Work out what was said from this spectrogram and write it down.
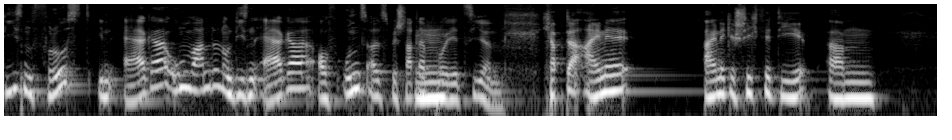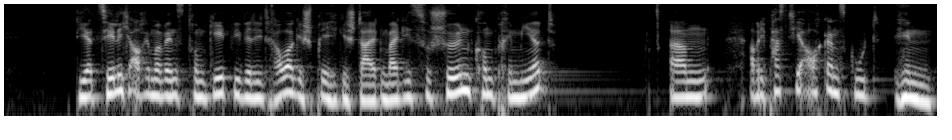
diesen Frust in Ärger umwandeln und diesen Ärger auf uns als Bestatter Mhm. projizieren. Ich habe da eine, eine Geschichte, die, ähm, die erzähle ich auch immer, wenn es darum geht, wie wir die Trauergespräche gestalten, weil die ist so schön komprimiert. Ähm, aber die passt hier auch ganz gut hin.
